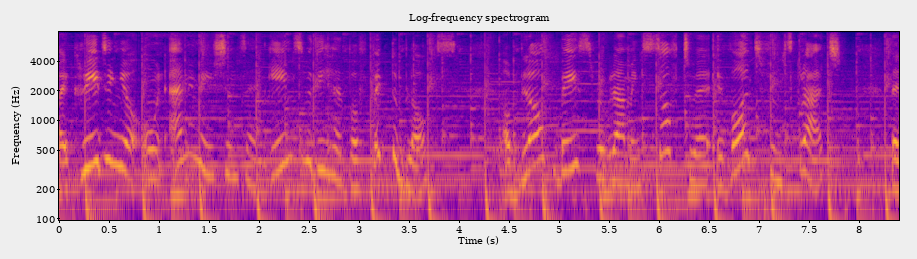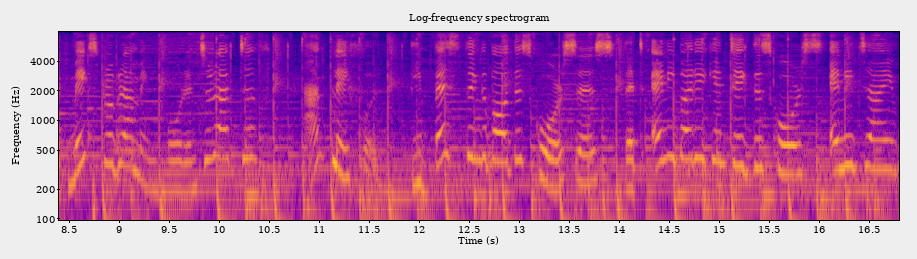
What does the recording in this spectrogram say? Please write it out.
By creating your own animations and games with the help of PictoBlox, a block-based programming software evolved from scratch that makes programming more interactive and playful. The best thing about this course is that anybody can take this course anytime,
